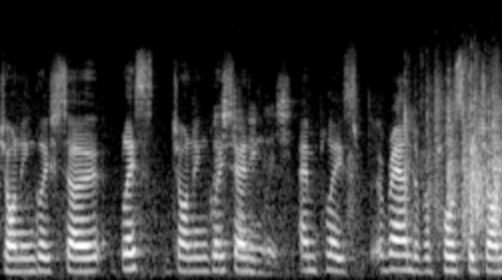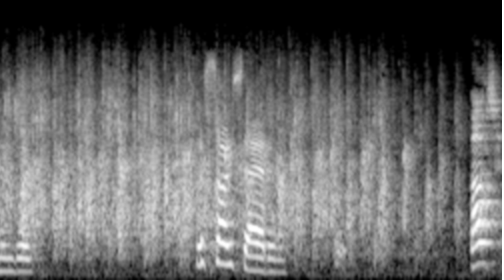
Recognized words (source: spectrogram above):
John English. So bless John English, John and English. and please a round of applause for John English. Just so saddened. but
